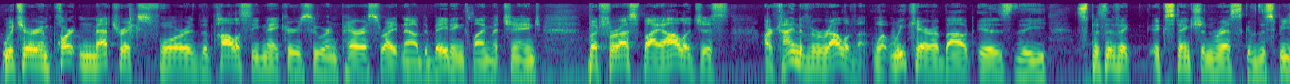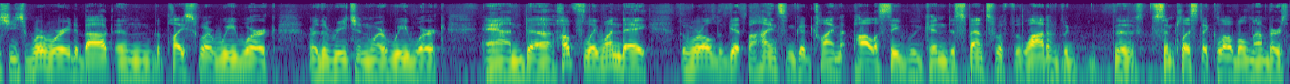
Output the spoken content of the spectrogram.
which are important metrics for the policymakers who are in Paris right now debating climate change. But for us biologists, are kind of irrelevant. What we care about is the specific extinction risk of the species we're worried about in the place where we work or the region where we work. And uh, hopefully one day the world will get behind some good climate policy. We can dispense with a lot of the, the simplistic global numbers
